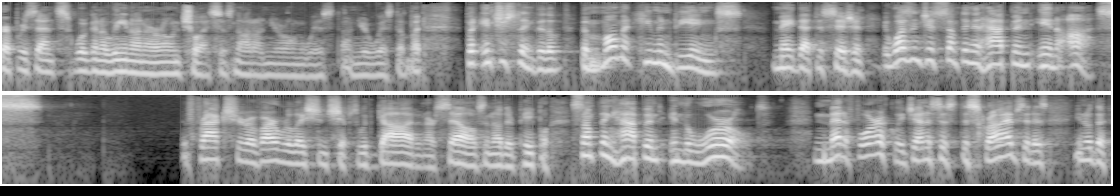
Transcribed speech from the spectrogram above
represents we're going to lean on our own choices, not on your own wisdom, on your wisdom. But, but interesting, the, the moment human beings made that decision, it wasn't just something that happened in us. The fracture of our relationships with God and ourselves and other people. Something happened in the world. Metaphorically, Genesis describes it as, you know, the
